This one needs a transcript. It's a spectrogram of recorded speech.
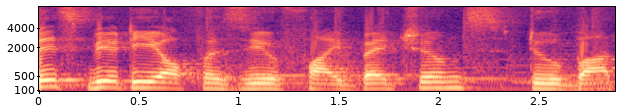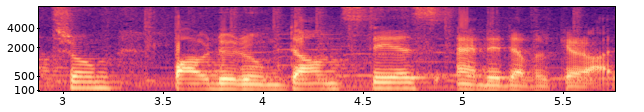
This beauty offers you 5 bedrooms, 2 bathroom, powder room downstairs and a double garage.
